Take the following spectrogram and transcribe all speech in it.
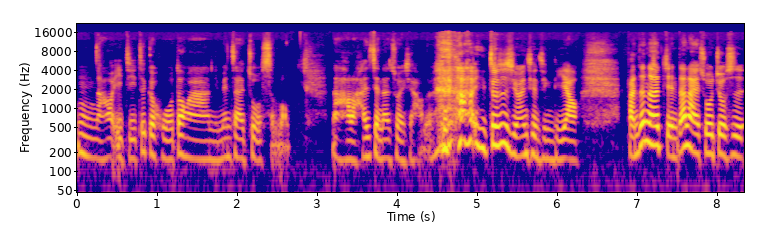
嗯，然后以及这个活动啊里面在做什么。那好了，还是简单说一下好了，就是喜欢前情提要。反正呢，简单来说就是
